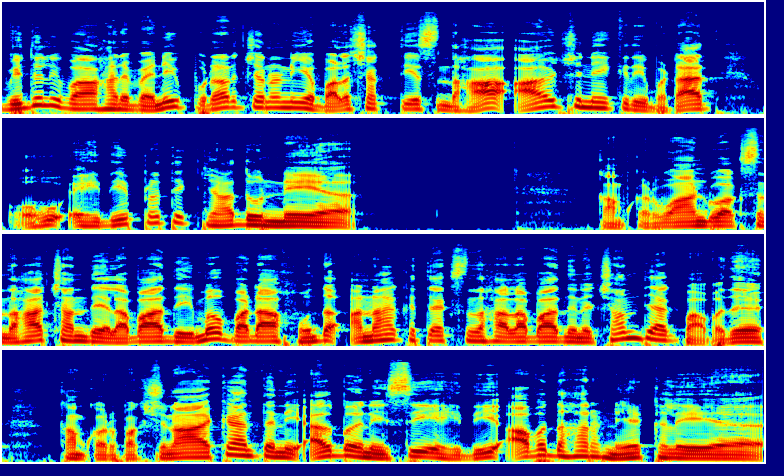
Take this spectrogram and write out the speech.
විදුලිවාහන වැනි පුනර්ජනනය බලශක්තිය සඳහා ආයෝජනය කිරීමටත් ඔහු එහිදී ප්‍රතිඥා දුන්නේය. කම්කරවාණ්ඩුවක් සඳහා චන්දය ලබාදීම වඩා හොඳ අනාගතයක් සඳහා ලබාදින චන්දයක් බවද කම්කරු පක්ෂනායක ඇතනි ඇල්බනිසි එහිදී අවධාරණය කළේය.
